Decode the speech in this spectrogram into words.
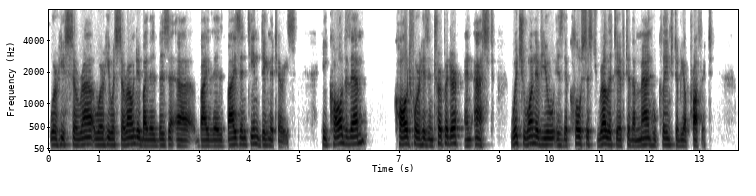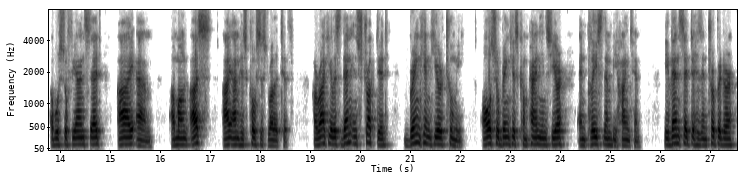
where he surround where he was surrounded by the uh, by the Byzantine dignitaries. He called them, called for his interpreter, and asked, "Which one of you is the closest relative to the man who claims to be a prophet?" Abu Sufyan said, "I am." Among us, I am his closest relative. Heraclius then instructed, Bring him here to me. Also bring his companions here and place them behind him. He then said to his interpreter,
